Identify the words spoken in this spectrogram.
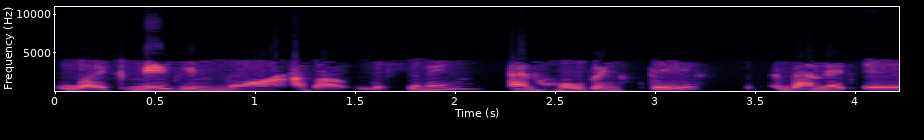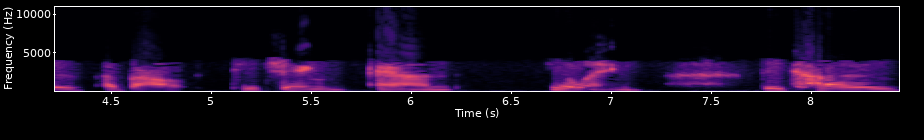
like maybe more about listening and holding space than it is about teaching and healing because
